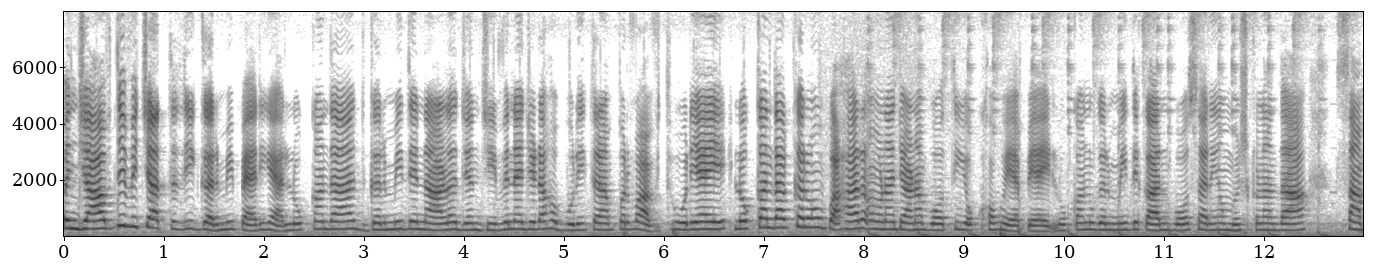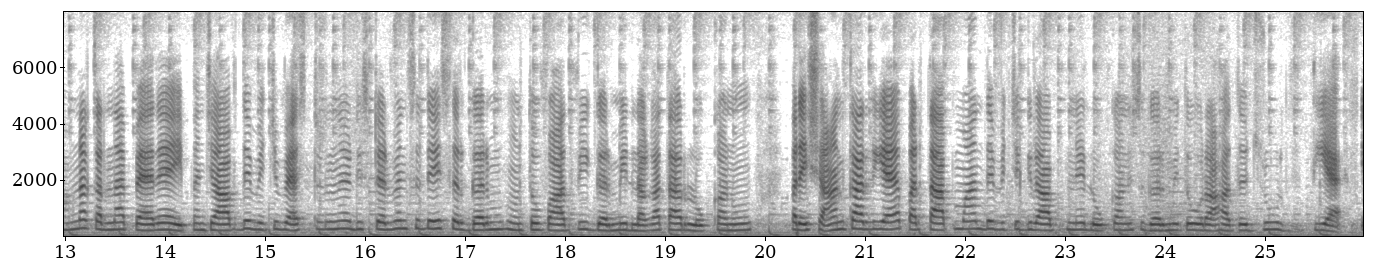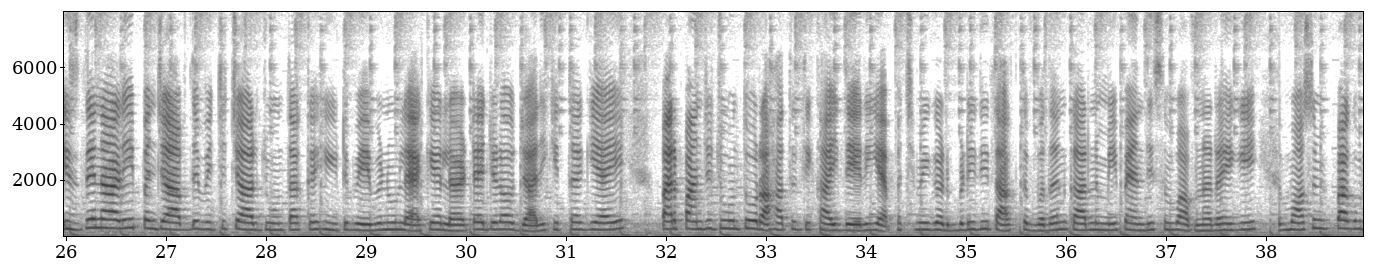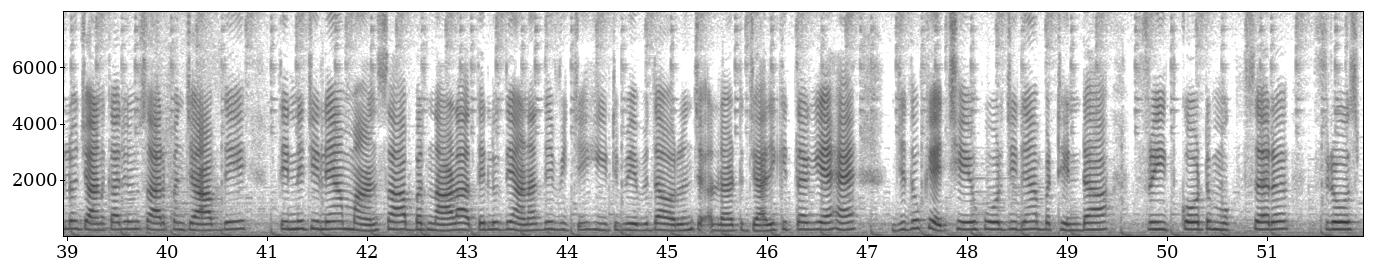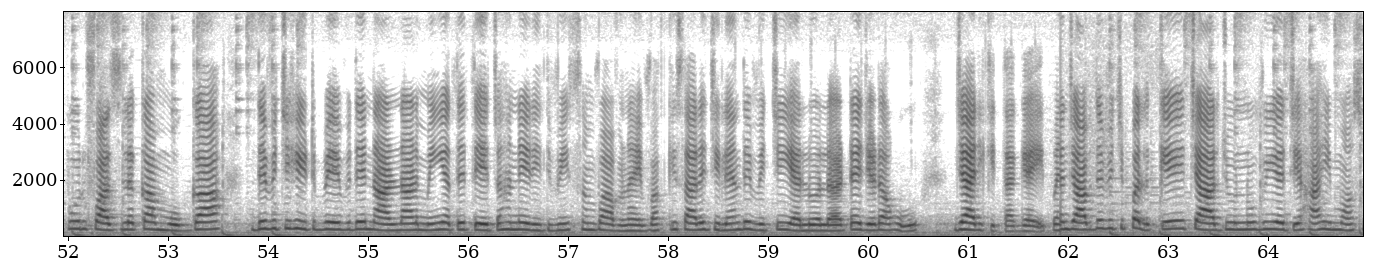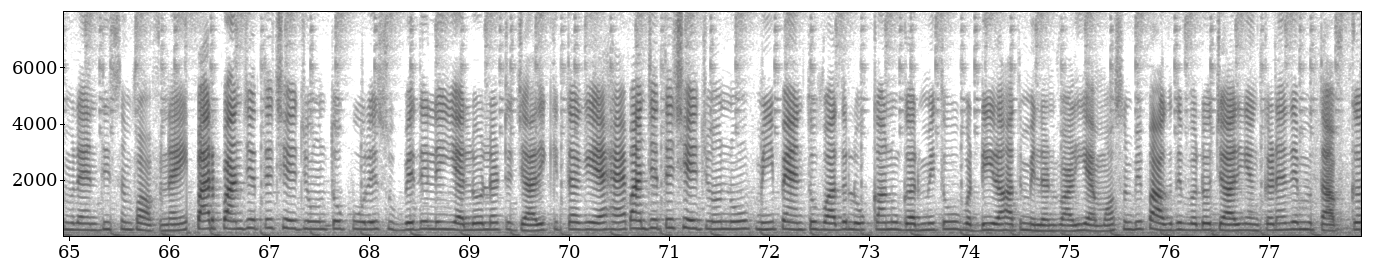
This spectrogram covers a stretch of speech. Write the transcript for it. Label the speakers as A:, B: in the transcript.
A: ਪੰਜਾਬ ਦੇ ਵਿੱਚ ਅੱਤ ਦੀ ਗਰਮੀ ਪੈ ਰਹੀ ਹੈ। ਲੋਕਾਂ ਦਾ ਗਰਮੀ ਦੇ ਨਾਲ ਜਨਜੀਵਨ ਹੈ, ਜਿਹੜਾ ਉਹ ਬੁਰੀ ਤਰ੍ਹਾਂ ਪ੍ਰਭਾਵਿਤ ਹੋ ਰਿਹਾ ਹੈ। ਲੋਕਾਂ ਦਾ ਘਰੋਂ ਬਾਹਰ ਆਉਣਾ ਜਾਣਾ ਬਹੁਤ ਹੀ ਔਖਾ ਹੋਇਆ ਪਿਆ ਹੈ। ਲੋਕਾਂ ਨੂੰ ਗਰਮੀ ਦੇ ਕਾਰਨ ਬਹੁਤ ਸਾਰੀਆਂ ਮੁਸ਼ਕਲਾਂ ਦਾ ਸਾਹਮਣਾ ਕਰਨਾ ਪੈ ਰਿਹਾ ਹੈ। ਪੰਜਾਬ ਦੇ ਵਿੱਚ ਵੈਸਟਰਨ ਡਿਸਟਰਬੈਂਸ ਦੇ ਸਰਗਰਮ ਹੋਣ ਤੋਂ ਬਾਅਦ ਵੀ ਗਰਮੀ ਲਗਾਤਾਰ ਲੋਕਾਂ ਨੂੰ ਪਰੇਸ਼ਾਨ ਕਰ ਰਹੀ ਹੈ, ਪਰ ਤਾਪਮਾਨ ਦੇ ਵਿੱਚ ਗਿਰਾਵਟ ਨੇ ਲੋਕਾਂ ਨੂੰ ਇਸ ਗਰਮੀ ਤੋਂ ਰਾਹਤ ਜ਼ਰੂਰ ਦਿੱਤੀ ਹੈ। ਇਸ ਦੇ ਨਾਲ ਹੀ ਪੰਜਾਬ ਦੇ ਵਿੱਚ 4 ਜੂਨ ਤੱਕ ਹੀਟ ਵੇਵ ਨੂੰ ਲੈ ਕੇ ਅਲਰਟ ਹੈ ਜਿਹੜਾ ਉਹ ਜਾਰੀ ਕੀਤਾ ਗਿਆ ਹੈ ਪਰ 5 ਜੂਨ ਤੋਂ ਰਾਹਤ ਦਿਖਾਈ ਦੇ ਰਹੀ ਹੈ। ਪੱਛਮੀ ਗੜਬੜੀ ਦੀ ਤਾਕਤ ਵਧਣ ਕਾਰਨ ਮੀਂਹ ਪੈਣ ਦੀ ਸੰਭਾਵਨਾ ਰਹੇਗੀ। ਮੌਸਮ ਵਿਭਾਗ ਵੱਲੋਂ ਜਾਣਕਾਰੀ ਅਨੁਸਾਰ ਪੰਜਾਬ ਦੇ ਤਿੰਨ ਜ਼ਿਲ੍ਹਿਆਂ ਮਾਨਸਾ, ਬਰਨਾਲਾ ਅਤੇ ਲੁਧਿਆਣਾ ਦੇ ਵਿੱਚ ਹੀਟ ਵੇਵ ਦਾ ਔਰੰਜ ਅਲਰਟ ਜਾਰੀ ਕੀਤਾ ਗਿਆ ਹੈ, ਜਦੋਂ ਕਿ 6 ਹੋਰ ਜ਼ਿਲ੍ਹਿਆਂ ਬਠਿੰਡਾ, ਫਰੀਦਕੋਟ, ਮੁਕਤਸਰ, ਫਿਰੋਜ਼ਪੁਰ, ਫਾਜ਼ਿਲਕਾ, ਮੋਗਾ ਦੇ ਵਿੱਚ ਹੀਟ ਵੇਵ ਦੇ ਨਾਲ-ਨਾਲ ਮੀਂਹ ਅਤੇ ਤੇਜ਼ ਹਨੇਰੀ ਦੀ ਵੀ ਸੰਭਾਵਨਾ ਹੈ। ਬਾਕੀ ਸਾਰੇ ਜ਼ਿਲ੍ਹਿਆਂ ਦੇ ਵਿੱਚ ਯੈਲੋ ਅਲਰਟ ਹੈ, ਜਿਹੜਾ ਉਹ ਜਾਰੀ ਕੀਤਾ ਗਿਆ ਹੈ। ਪੰਜਾਬ ਦੇ ਵਿੱਚ ਭਲਕੇ 4 ਜੂਨ ਨੂੰ ਵੀ ਅਜਿਹਾ ਹੀ ਮੌਸਮ ਰਹਿਣ ਦੀ ਸੰਭਾਵਨਾ ਹੈ। ਪਰ 5 ਅਤੇ 6 ਜੂਨ ਤੋਂ ਪੂਰੇ ਸੂਬੇ ਦੇ ਲਈ ਯੈਲੋ ਅਲਰਟ ਜਾਰੀ ਕੀਤਾ ਗਿਆ ਹੈ। 5 ਅਤੇ 6 ਜੂਨ ਨੂੰ ਮੀਂਹ ਪੈਣ ਤੋਂ ਬਾਅਦ ਲੋਕਾਂ ਨੂੰ ਗਰਮੀ ਤੋਂ ਵੱਡੀ ਰਾਹਤ ਮਿਲਣ ਵਾਲੀ ਹੈ। ਮੌਸਮ ਵਿਭਾਗ ਦੇ ਵੱਲੋਂ ਜਾਰੀ ਅੰਕੜਿਆਂ ਦੇ ਮੁਤਾਬਕ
